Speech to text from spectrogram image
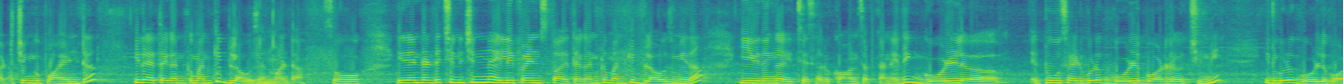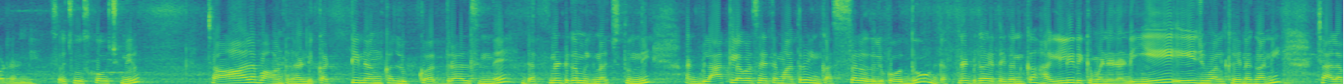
కట్టుచెంగు పాయింట్. ఇదైతే కనుక మనకి బ్లౌజ్ అనమాట సో ఇదేంటంటే చిన్న చిన్న ఎలిఫెంట్స్తో అయితే కనుక మనకి బ్లౌజ్ మీద ఈ విధంగా ఇచ్చేసారు కాన్సెప్ట్ అనేది. గోల్డ్ టూ సైడ్ కూడా గోల్డ్ బార్డరే వచ్చింది. ఇది కూడా గోల్డ్ బార్డర్ అండి. సో చూసుకోవచ్చు మీరు. చాలా బాగుంటుందండి. కట్టినాక లుక్ అద్రాల్సిందే. డెఫినెట్గా మీకు నచ్చుతుంది. అండ్ బ్లాక్ లవర్స్ అయితే మాత్రం ఇంకా అస్సలు వదులుకోవద్దు. డెఫినెట్గా అయితే కనుక హైలీ రికమెండెడ్ అండి. ఏ ఏజ్ వాళ్ళకైనా కానీ చాలా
